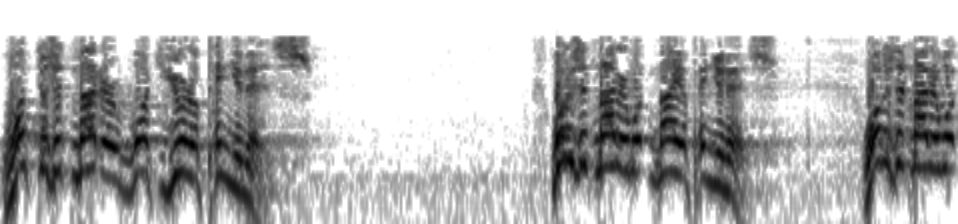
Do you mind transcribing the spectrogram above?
what does it matter what your opinion is? What does it matter what my opinion is? What does it matter what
